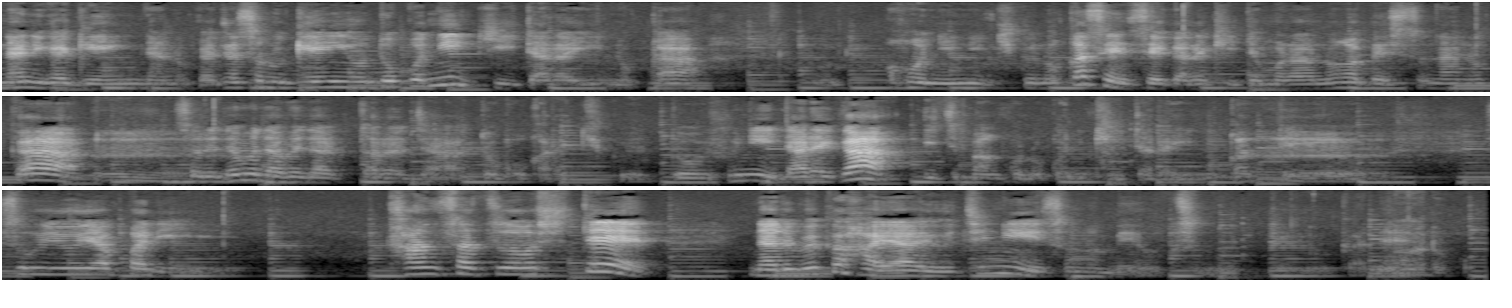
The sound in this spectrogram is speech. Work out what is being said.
何が原因なのかじゃあその原因をどこに聞いたらいいのか本人に聞くのか先生から聞いてもらうのがベストなのか、うん。それでもダメだったらじゃあどこから聞く？どういうふうに誰が一番この子に聞いたらいいのかっていう。そういうやっぱり観察をしてなるべく早いうちにその芽を摘むっていうかね。なるほど。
